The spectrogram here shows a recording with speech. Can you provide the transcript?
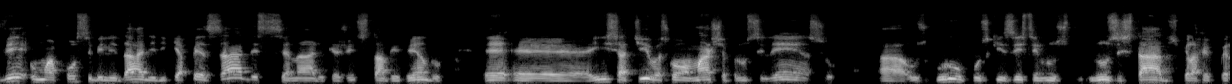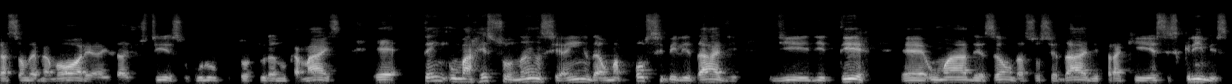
vê uma possibilidade de que, apesar desse cenário que a gente está vivendo, é, é, iniciativas como a Marcha pelo Silêncio, os grupos que existem nos, nos, estados pela recuperação da memória e da justiça, o grupo Tortura Nunca Mais, é, tem uma ressonância ainda, uma possibilidade de, de ter é, uma adesão da sociedade para que esses crimes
